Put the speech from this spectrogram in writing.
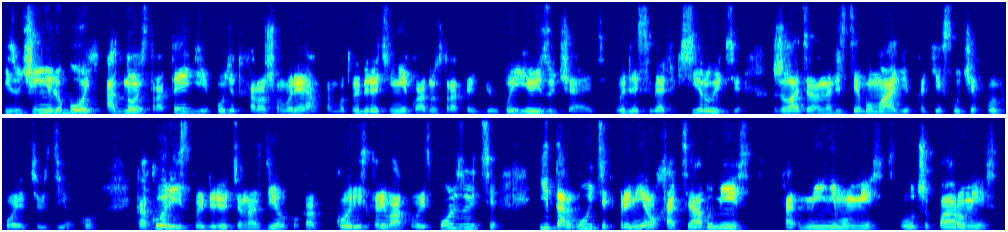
изучение любой одной стратегии будет хорошим вариантом. Вот вы берете некую одну стратегию, вы ее изучаете, вы для себя фиксируете, желательно на листе бумаги, в каких случаях вы входите в сделку, какой риск вы берете на сделку, какой риск ревард вы используете, и торгуете, к примеру, хотя бы месяц, минимум месяц, лучше пару месяцев.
